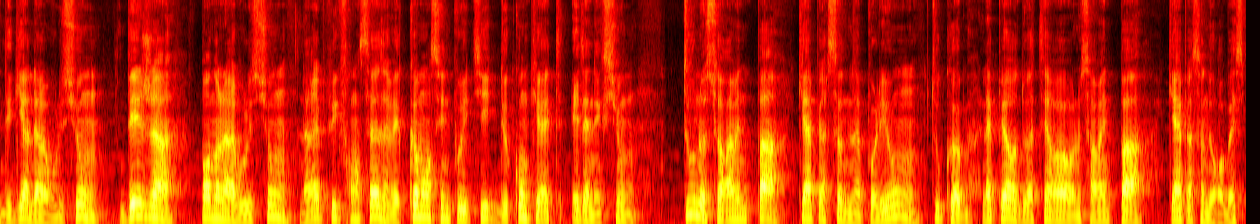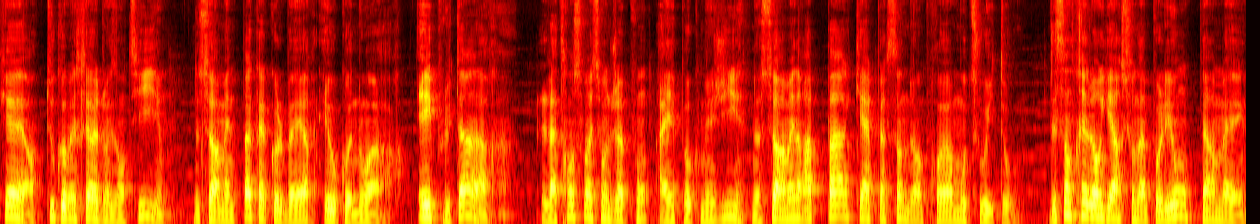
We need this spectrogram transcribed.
des guerres de la Révolution. Déjà, pendant la Révolution, la République française avait commencé une politique de conquête et d'annexion. Tout ne se ramène pas qu'à la personne de Napoléon, tout comme la période de la terreur ne se ramène pas qu'à la personne de Robespierre, tout comme l'esclavage dans les Antilles, ne se ramène pas qu'à Colbert et au Code Noir. Et plus tard, la transformation du Japon à l'époque Meiji ne se ramènera pas qu'à la personne de l'empereur Mutsuhito. Décentrer le regard sur Napoléon permet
